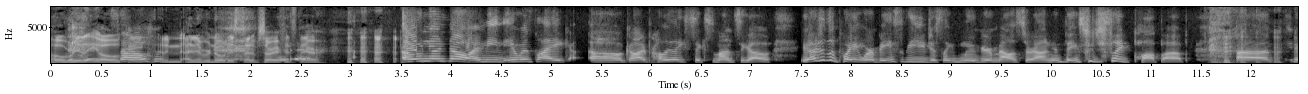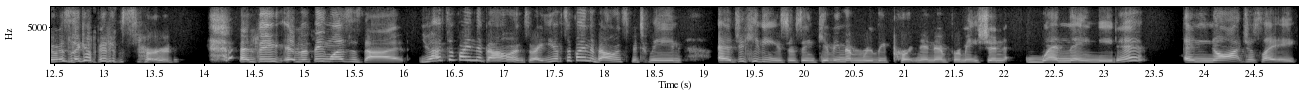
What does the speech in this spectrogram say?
Oh, really? Oh, okay. So- I, didn't, I never noticed that. I'm sorry if it's there. Oh no, no. I mean it was like, oh God, probably like six months ago. You got to the point where basically you just like move your mouse around and things would just like pop up. Um, it was like a bit absurd. And thing and the thing was is that you have to find the balance, right? You have to find the balance between educating users and giving them really pertinent information when they need it and not just like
